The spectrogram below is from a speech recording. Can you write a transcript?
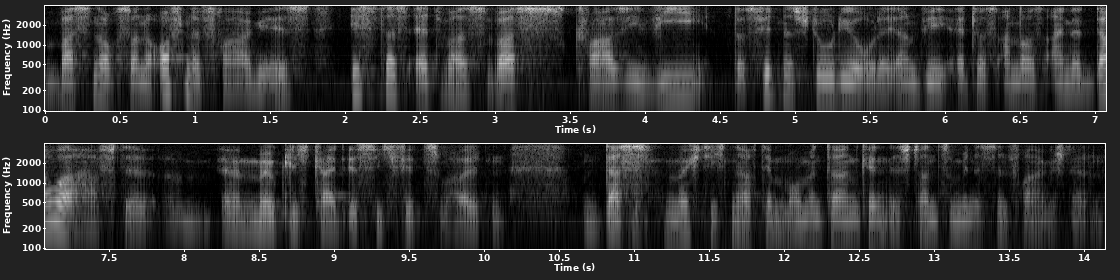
was noch so eine offene Frage ist, ist das etwas, was quasi wie das Fitnessstudio oder irgendwie etwas anderes eine dauerhafte äh, Möglichkeit ist, sich fit zu halten? Und das möchte ich nach dem momentanen Kenntnisstand zumindest in Frage stellen.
